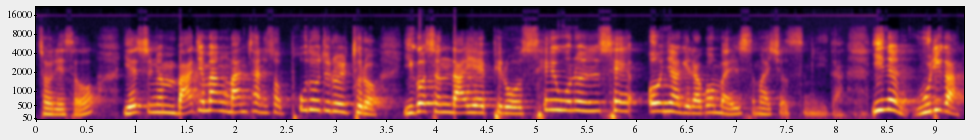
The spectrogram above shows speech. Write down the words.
20절에서 예수님 마지막 만찬에서 포도주를 들어 이것은 나의 피로 세우는 새 언약이라고 말씀하셨습니다. 이는 우리가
